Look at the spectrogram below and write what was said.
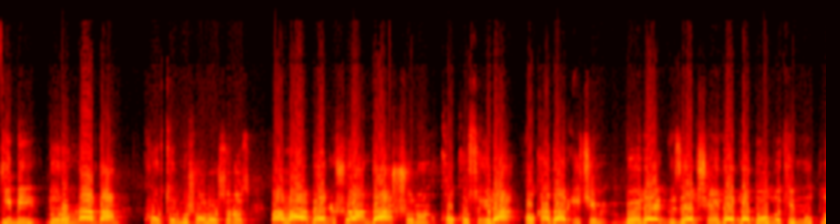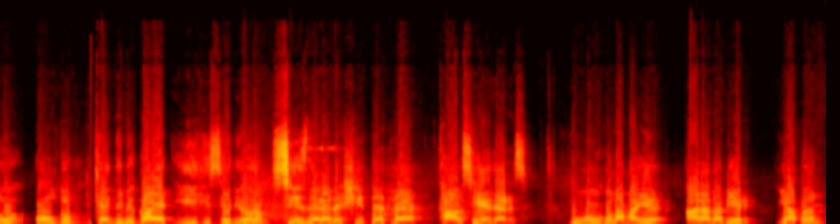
gibi durumlardan kurtulmuş olursunuz. Valla ben şu anda şunun kokusuyla o kadar içim böyle güzel şeylerle doldu ki mutlu oldum. Kendimi gayet iyi hissediyorum. Sizlere de şiddetle tavsiye ederiz. Bu uygulamayı arada bir yapın.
